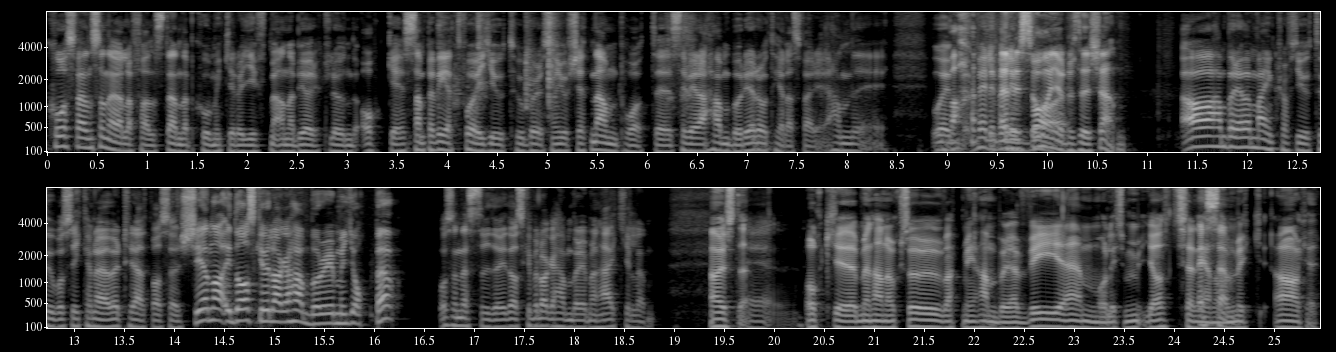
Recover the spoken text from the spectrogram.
K. Svensson är i alla fall standup-komiker och gift med Anna Björklund och eh, Sampe V2 är youtuber som gjort sig ett namn på att eh, servera hamburgare åt hela Sverige. Han eh, och är Va? väldigt, Är det väldigt så han gjorde sig känd? Ja, han började med Minecraft-youtube och så gick han över till att vara så här, Tjena, idag ska vi laga hamburgare med Joppe. Och sen nästa video, idag ska vi laga hamburgare med den här killen. Ja, just det. Eh, Och, eh, men han har också varit med i hamburgar-VM och liksom, jag känner igen SM. honom mycket. Ja, okej.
